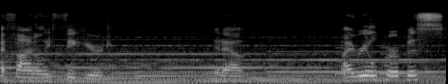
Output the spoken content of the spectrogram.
I finally figured it out. My real purpose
